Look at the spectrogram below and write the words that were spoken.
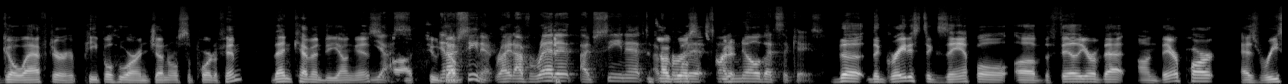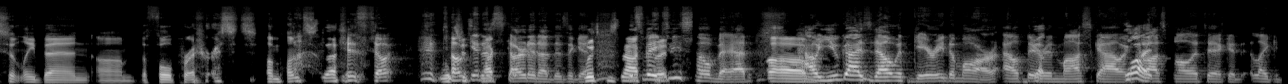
go after people who are in general support of him than Kevin DeYoung is. Yes. uh, to And Doug I've seen it, right? I've read it. I've seen it. I've heard it. So I know that's the case. the the greatest example of the failure of that on their part has recently been um the full preterists amongst them, Just don't Which don't is get us started on this again. which is not This makes good. me so mad. Um, How you guys dealt with Gary DeMar out there Yeah. in Moscow and CrossPolitic and like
